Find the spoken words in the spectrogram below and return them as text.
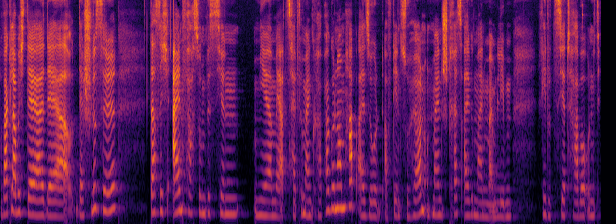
war, glaube ich, der, der, der Schlüssel, dass ich einfach so ein bisschen mir mehr Zeit für meinen Körper genommen habe, also auf den zu hören und meinen Stress allgemein in meinem Leben reduziert habe. Und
